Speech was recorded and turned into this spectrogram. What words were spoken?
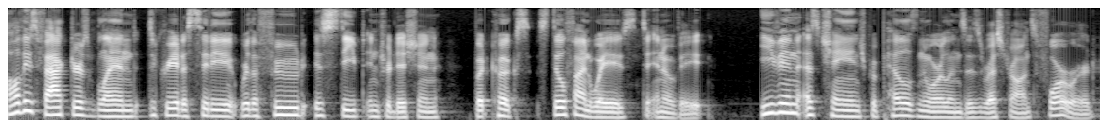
All these factors blend to create a city where the food is steeped in tradition but cooks still find ways to innovate. Even as change propels New Orleans' restaurants forward,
